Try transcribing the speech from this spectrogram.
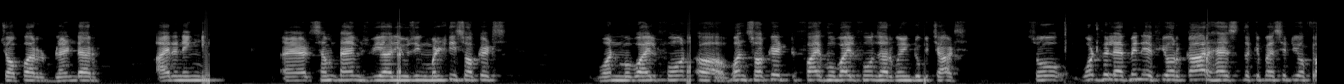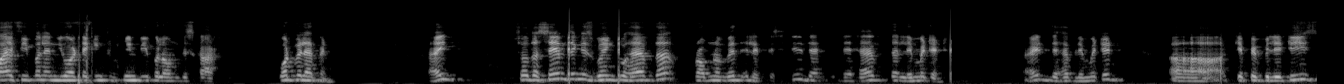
chopper, blender, ironing. And sometimes we are using multi sockets. One mobile phone, uh, one socket, five mobile phones are going to be charged. So what will happen if your car has the capacity of five people and you are taking 15 people on this car? What will happen? Right? So the same thing is going to have the problem with electricity that they have the limited, right? They have limited uh, capabilities.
